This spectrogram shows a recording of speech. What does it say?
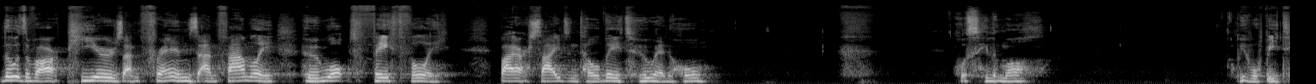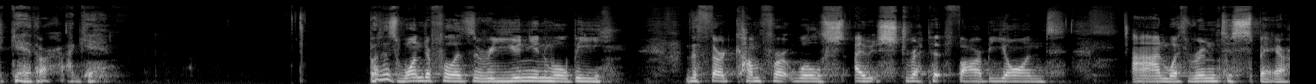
Those of our peers and friends and family who walked faithfully by our sides until they too went home. We'll see them all. We will be together again. But as wonderful as the reunion will be, the third comfort will outstrip it far beyond and with room to spare.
